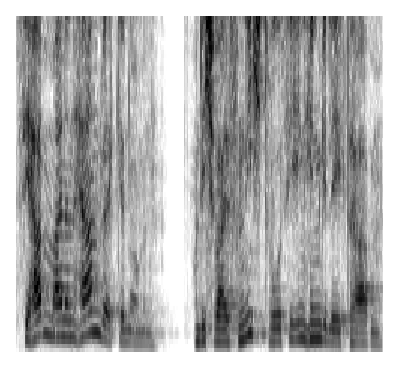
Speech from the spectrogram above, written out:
Sie haben meinen Herrn weggenommen, und ich weiß nicht, wo sie ihn hingelegt haben.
